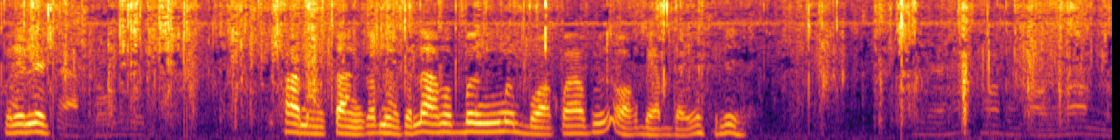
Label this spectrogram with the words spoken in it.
ก็เลยเลยกาบร้อนเลย พานางตังกับแม่จะล่ามาเบิ่งมาบอกว่ามันออกแบบใดสิดิเนี่ยให้พ่อผมเอาว่ามัน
